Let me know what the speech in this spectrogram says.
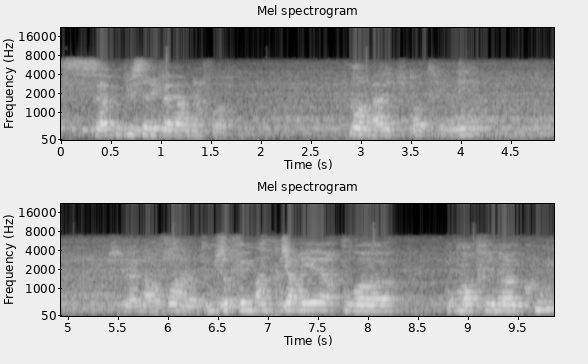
c'est un peu plus serré que la dernière fois. Non, bah, tu t'es entraîné. Parce que la dernière fois, Je me suis refait une petite carrière pour, euh, pour m'entraîner un coup.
